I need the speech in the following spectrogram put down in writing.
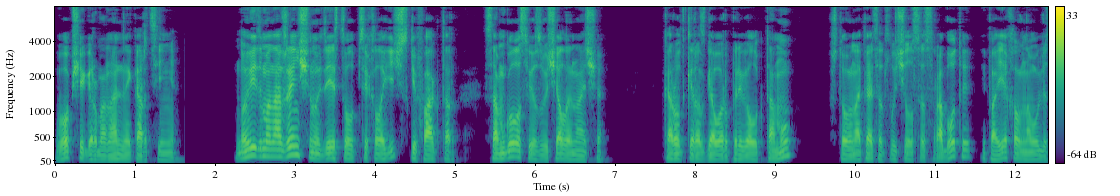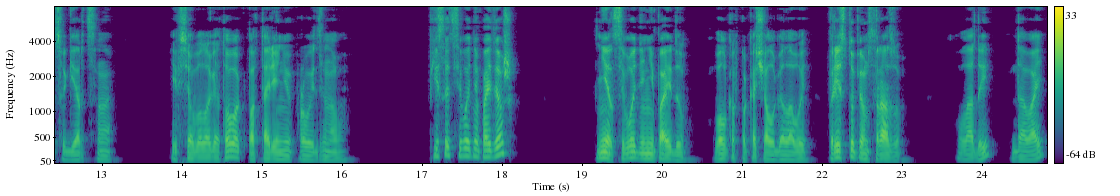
в общей гормональной картине. Но, видимо, на женщину действовал психологический фактор, сам голос ее звучал иначе. Короткий разговор привел к тому, что он опять отлучился с работы и поехал на улицу Герцена. И все было готово к повторению пройденного. «Писать сегодня пойдешь?» «Нет, сегодня не пойду», — Волков покачал головой. «Приступим сразу». «Лады, давай».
